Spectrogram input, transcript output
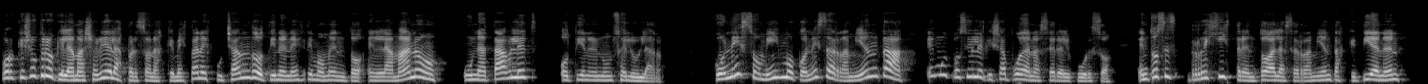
porque yo creo que la mayoría de las personas que me están escuchando tienen en este momento en la mano una tablet o tienen un celular. Con eso mismo, con esa herramienta, es muy posible que ya puedan hacer el curso. Entonces, registren todas las herramientas que tienen,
